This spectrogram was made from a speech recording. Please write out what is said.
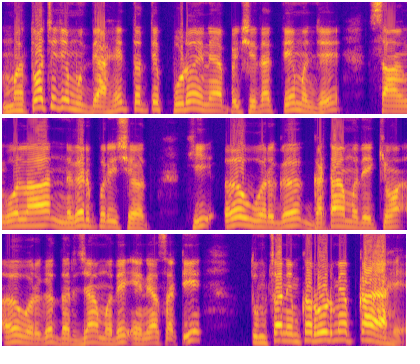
महत्त्वाचे जे मुद्दे आहेत तर ते पुढे येणे अपेक्षित आहेत. ते म्हणजे सांगोला नगर परिषद. ही अ वर्ग गटामध्ये किंवा अ वर्ग दर्जामध्ये येण्यासाठी तुमचा नेमका रोडमॅप काय आहे?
